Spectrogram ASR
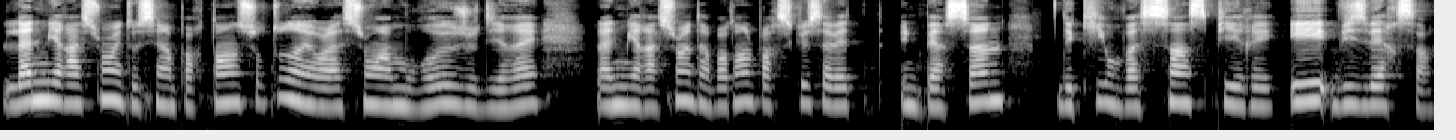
L'admiration est aussi importante, surtout dans les relations amoureuses, je dirais. L'admiration est importante parce que ça va être une personne de qui on va s'inspirer et vice-versa.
